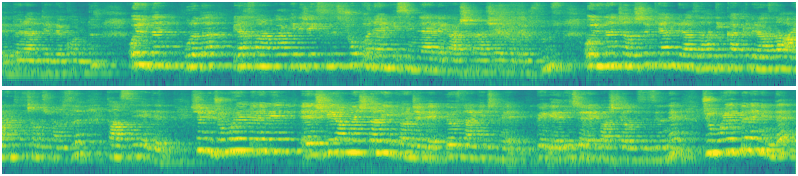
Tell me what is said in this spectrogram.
e, dönemdir ve konudur. O yüzden burada biraz sonra fark edeceksiniz çok önemli isimlerle karşı karşıya kalıyorsunuz. O yüzden çalışırken biraz daha dikkatli, biraz daha ayrıntılı çalışmanızı tavsiye ederim. Şimdi Cumhuriyet dönemi e, şiir anlayışlarını ilk önce bir gözden geçirme, e, geçirerek başlayalım sizinle. Cumhuriyet döneminde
